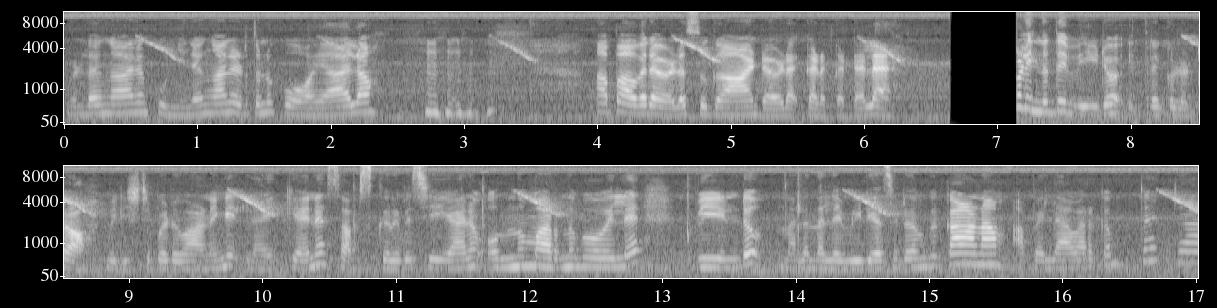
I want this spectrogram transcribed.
ഇവളുടെ എങ്ങാനും കുഞ്ഞിനെങ്ങാനും എടുത്തുകൊണ്ട് പോയാലോ? അപ്പോൾ അവരവിടെ സുഖമായിട്ട് അവിടെ കിടക്കട്ടെ അല്ലേ? അപ്പോൾ ഇന്നത്തെ വീഡിയോ ഇത്രയ്ക്കുള്ളൂ കേട്ടോ. വീഡിയോ ഇഷ്ടപ്പെടുവാണെങ്കിൽ ലൈക്ക് ചെയ്യാനും സബ്സ്ക്രൈബ് ചെയ്യാനും ഒന്നും മറന്നു പോവില്ലേ. വീണ്ടും നല്ല നല്ല വീഡിയോസ് ആയിട്ട് നമുക്ക് കാണാം. അപ്പോൾ എല്ലാവർക്കും ടാറ്റാ.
